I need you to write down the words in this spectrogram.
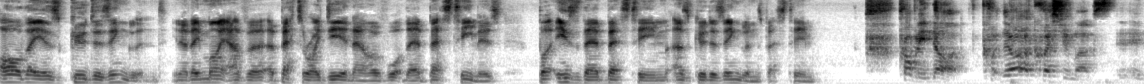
are they as good as England? You know, they might have a, a, better idea now of what their best team is, but is their best team as good as England's best team? Probably not. There are question marks in,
